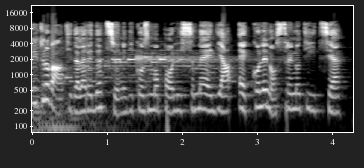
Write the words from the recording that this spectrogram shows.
ritrovati dalla redazione di Cosmopolis Media, ecco le nostre notizie.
